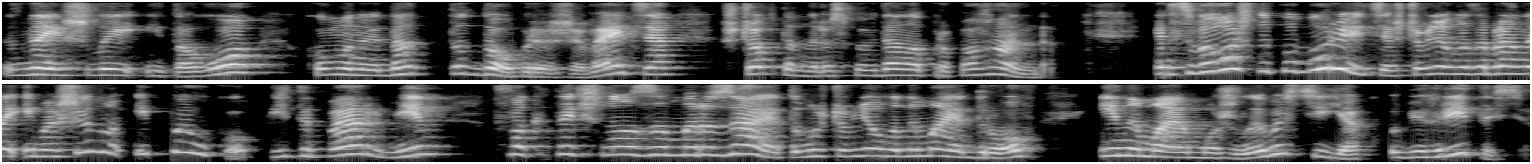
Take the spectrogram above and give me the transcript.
знайшли і того, кому не надто добре живеться, щоб там не розповідала пропаганда. СВОшник обурюється, що в нього забрали і машину, і пилку, і тепер він фактично замерзає, тому що в нього немає дров і немає можливості як обігрітися.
